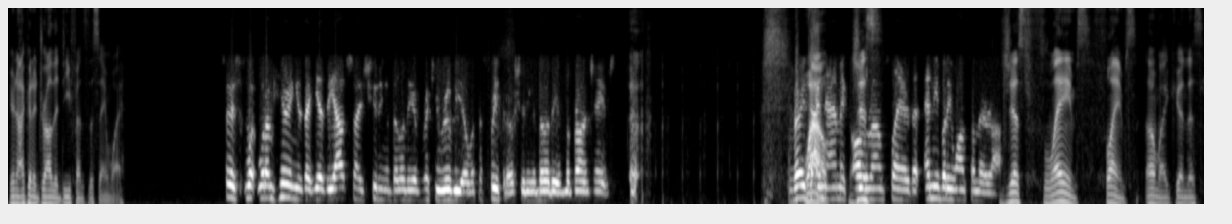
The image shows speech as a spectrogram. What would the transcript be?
you're not going to draw the defense the same way. So what what I'm hearing is that he has the outside shooting ability of Ricky Rubio with the free throw shooting ability of LeBron James. Very Wow. dynamic, Just- all-around player that anybody wants on their roster. Just flames, flames. Oh my goodness.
